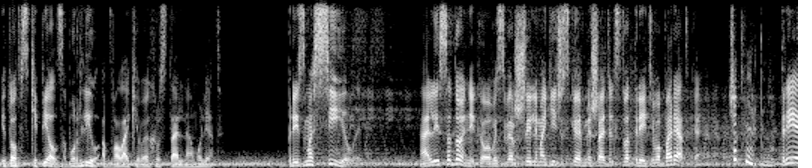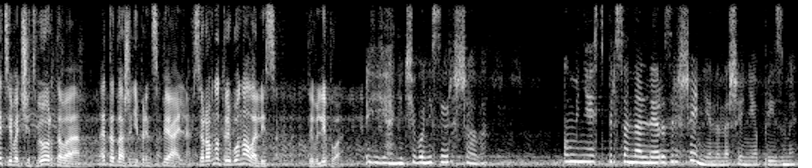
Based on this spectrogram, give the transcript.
и тот вскипел, забурлил, обволакивая хрустальный амулет. Призма силы. Алиса Донникова, вы совершили магическое вмешательство третьего порядка. Четвертого. Третьего, четвертого. Это даже не принципиально. Все равно трибунал, Алиса. Ты влипла? Я ничего не совершала. У меня есть персональное разрешение на ношение призмы.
